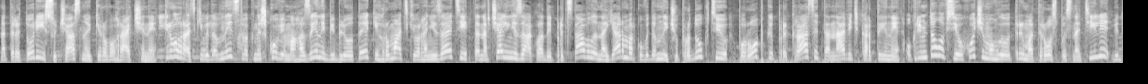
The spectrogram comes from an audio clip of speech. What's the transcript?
на території сучасної Кіровоградщини. Кіровоградські видавництва, книжкові магазини, бібліотеки, громадські організації та навчальні заклади представили на ярмарку видавничу продукцію, поробки, прикраси та навіть картини. Окрім того, всі охочі могли отримати розпис на тілі від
